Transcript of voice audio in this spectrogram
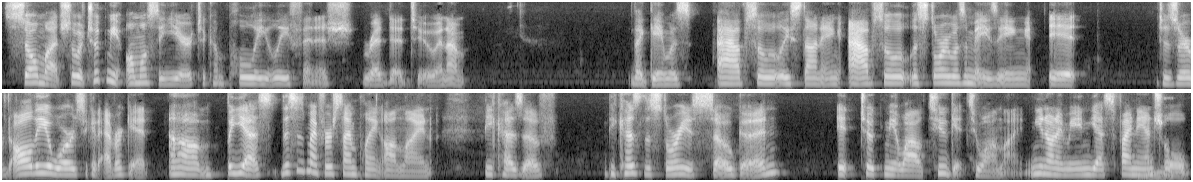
so much so it took me almost a year to completely finish red dead 2 and i'm that game was absolutely stunning. Absolute the story was amazing. It deserved all the awards it could ever get. Um, but yes, this is my first time playing online because of because the story is so good. It took me a while to get to online. You know what I mean? Yes, mm-hmm. financial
